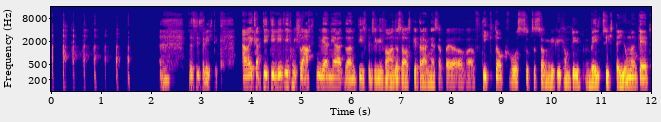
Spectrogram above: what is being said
das ist richtig. Aber ich glaube, die, die wirklichen Schlachten werden ja dann diesbezüglich woanders ausgetragen. Also bei, auf TikTok, wo es sozusagen wirklich um die Weltsicht der Jungen geht.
